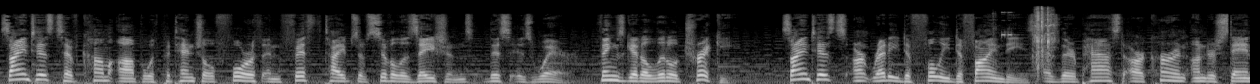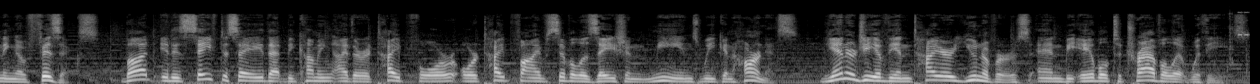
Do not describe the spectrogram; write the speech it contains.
scientists have come up with potential fourth and fifth types of civilizations. This is where things get a little tricky. Scientists aren't ready to fully define these, as they're past our current understanding of physics. But it is safe to say that becoming either a Type 4 or Type 5 civilization means we can harness the energy of the entire universe and be able to travel it with ease.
